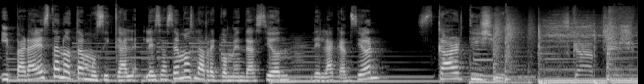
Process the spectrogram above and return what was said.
Y para esta nota musical les hacemos la recomendación de la canción Scar Tissue. Scar tissue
